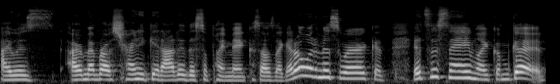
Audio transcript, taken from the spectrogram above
I was. I remember I was trying to get out of this appointment because I was like, I don't want to miss work. It's, it's the same. Like I'm good.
